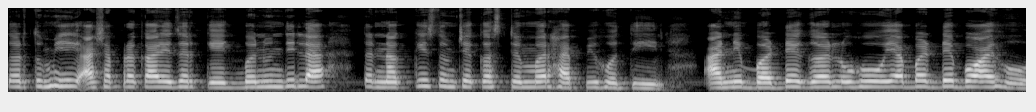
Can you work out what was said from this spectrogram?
तर तुम्ही अशा प्रकारे जर केक बनवून दिला तर नक्कीच तुमचे कस्टमर हॅपी होतील. आणि बड्डे गर्ल हो या बड्डे बॉय हो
